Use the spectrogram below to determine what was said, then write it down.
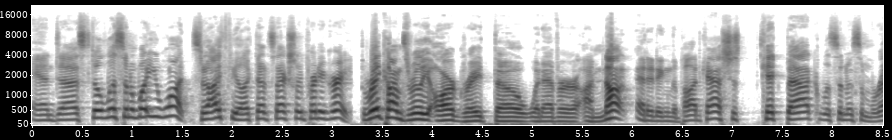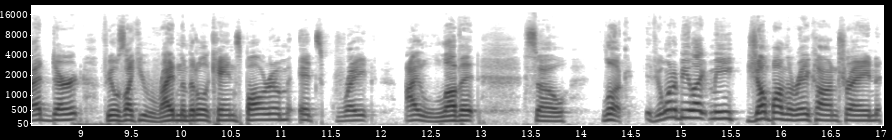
and uh, still listen to what you want. So I feel like that's actually pretty great. The Raycons really are great, though, whenever I'm not editing the podcast. Just kick back, listen to some Red Dirt. Feels like you're right in the middle of Cain's Ballroom. It's great. I love it. So look, if you want to be like me, jump on the Raycon train.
